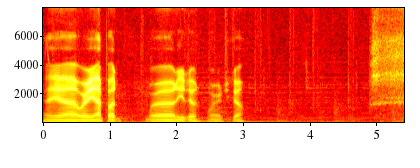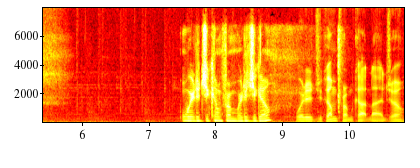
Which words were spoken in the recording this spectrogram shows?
Hey, uh, where are you at, bud? What are you doing? Where'd you go? Where did you come from? Where did you go? Where did you come from, Cotton Eye Joe?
